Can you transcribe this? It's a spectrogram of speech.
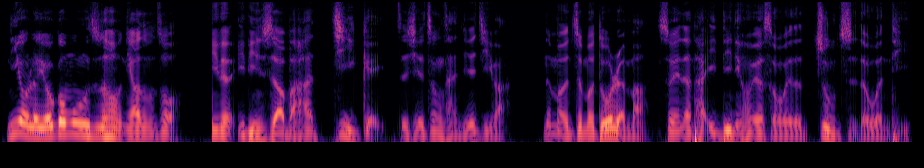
你有了邮购目录之后，你要怎么做？你呢，一定是要把它寄给这些中产阶级嘛？那么这么多人嘛，所以呢，他一定也会有所谓的住址的问题。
